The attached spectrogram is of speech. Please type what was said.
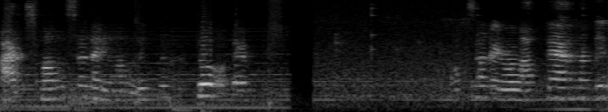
আর সমস্যা নাই আমাদের তো সমস্যা নাই আপনি আমাদের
